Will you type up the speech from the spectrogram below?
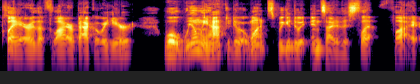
player, the flyer back over here, well, we only have to do it once. We can do it inside of this set flyer,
